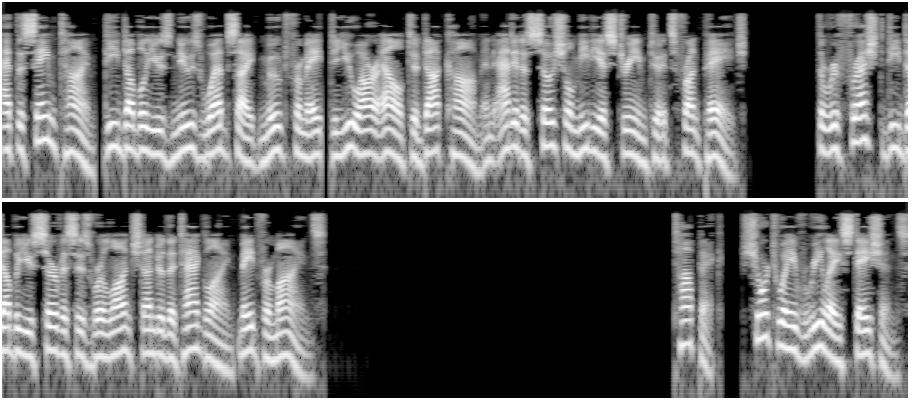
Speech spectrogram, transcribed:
At the same time, DW's news website moved from a URL to .com and added a social media stream to its front page. The refreshed DW services were launched under the tagline Made for Minds. Topic: Shortwave relay stations.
